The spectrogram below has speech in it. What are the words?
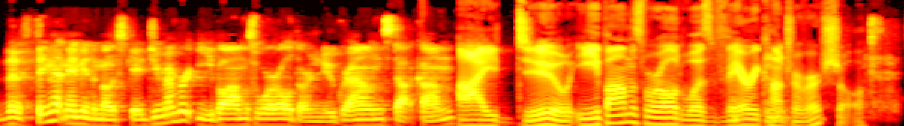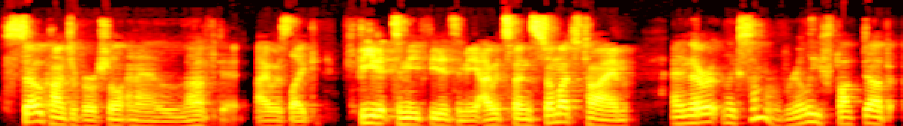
the thing that made me the most gay, do you remember eBaum's World or Newgrounds.com? I do. E Bombs World was very Mm-hmm. controversial. So controversial, and I loved it. I was like, feed it to me, feed it to me. I would spend so much time, and there were like some really fucked up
